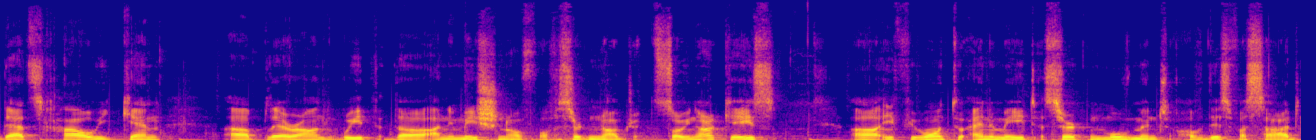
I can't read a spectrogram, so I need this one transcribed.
that's how we can uh, play around with the animation of, of a certain object. So in our case uh, if you want to animate a certain movement of this facade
